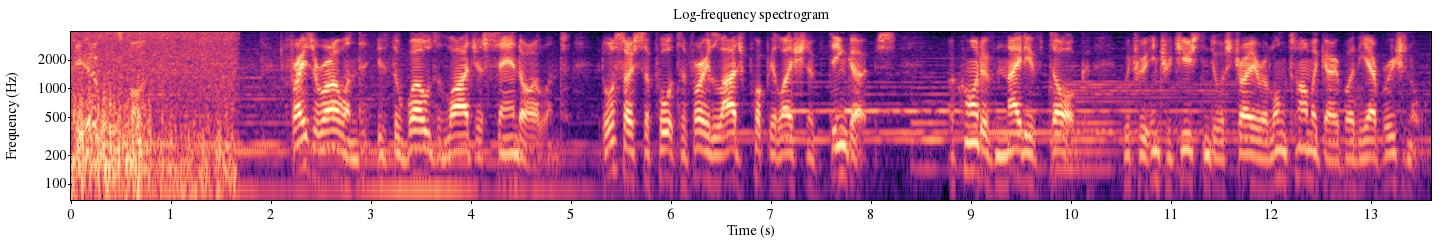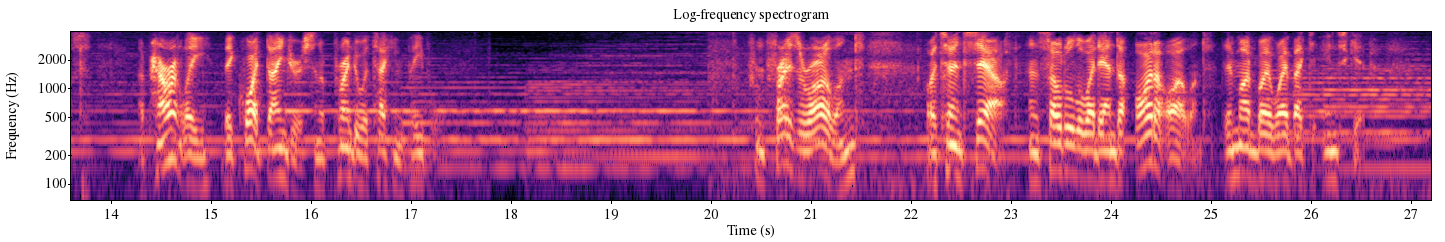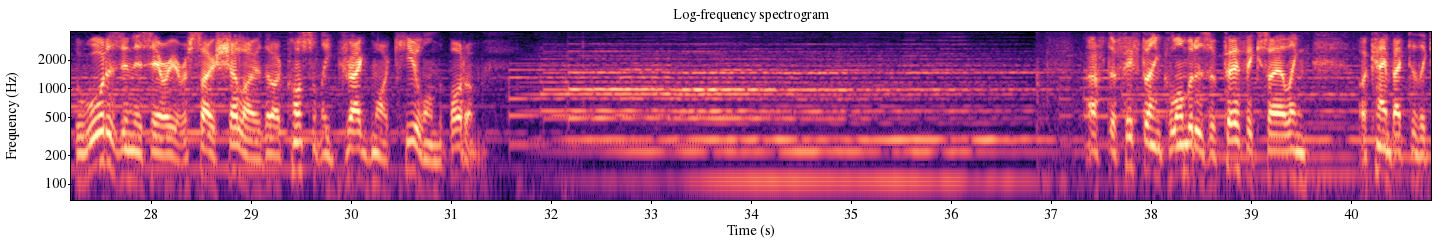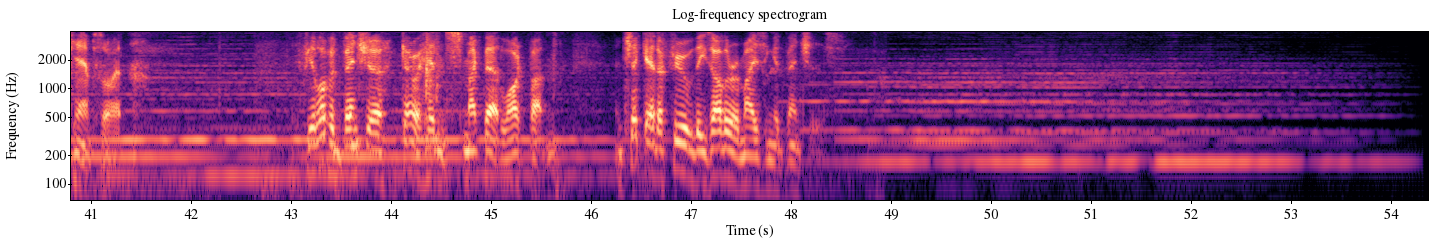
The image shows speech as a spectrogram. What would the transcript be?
beautiful spot. Fraser Island is the world's largest sand island. It also supports a very large population of dingoes, a kind of native dog which were introduced into Australia a long time ago by the Aboriginals. Apparently, they're quite dangerous and are prone to attacking people. From Fraser Island, I turned south and sailed all the way down to Ida Island, then made my way back to Inskip. The waters in this area are so shallow that I constantly dragged my keel on the bottom. After 15 kilometres of perfect sailing, I came back to the campsite. If you love adventure, go ahead and smack that like button and check out a few of these other amazing adventures.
